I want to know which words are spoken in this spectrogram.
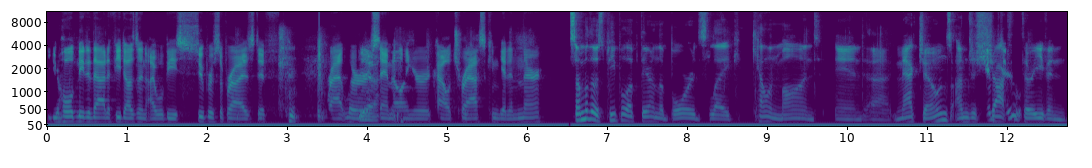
You hold me to that. If he doesn't, I will be super surprised if Rattler, yeah. Sam Ehlinger, Kyle Trask can get in there. Some of those people up there on the boards, like Kellen Mond and uh, Mac Jones, I'm just Him shocked too. that they're even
